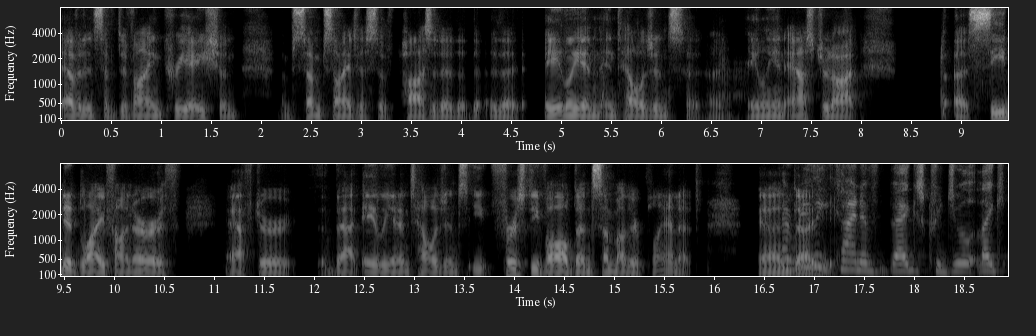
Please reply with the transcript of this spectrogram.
evidence of divine creation some scientists have posited that the, the alien intelligence, uh, uh, alien astronaut, uh, seeded life on Earth after that alien intelligence e- first evolved on some other planet. And that really uh, kind of begs credulity. Like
